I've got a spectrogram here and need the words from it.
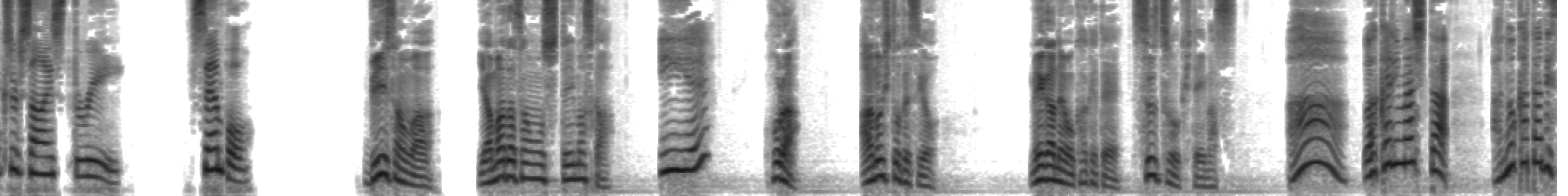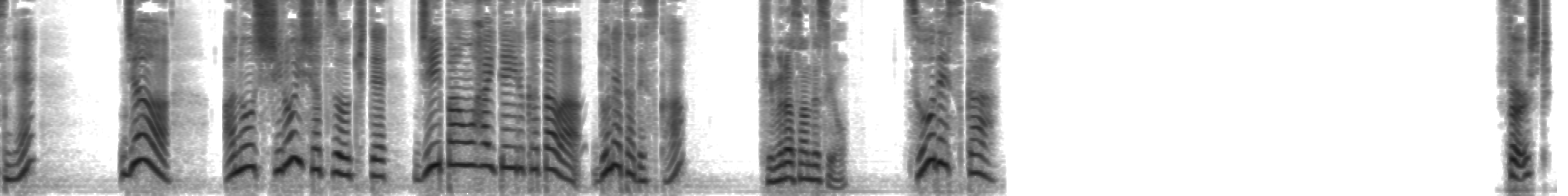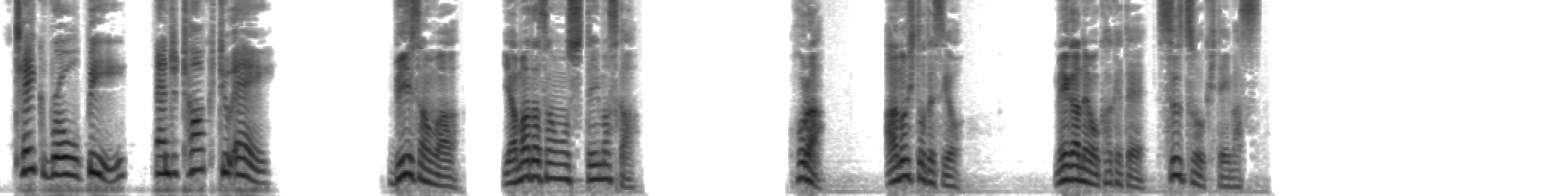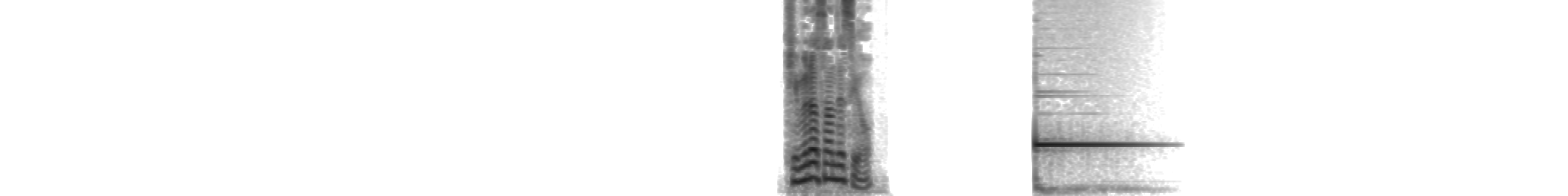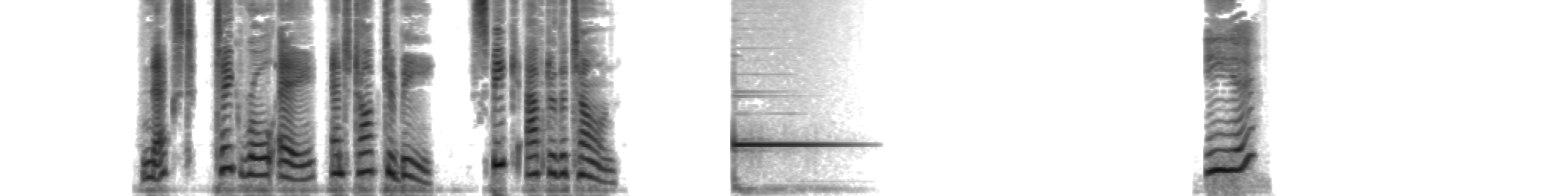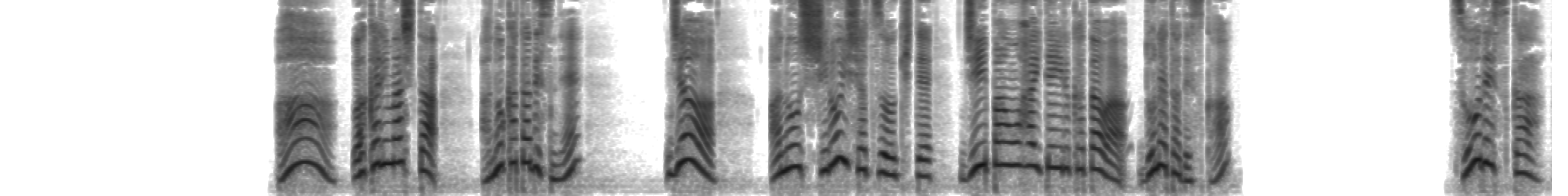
Exercise 3. Sample. B さんは山田さんを知っていますか？いいえ、ほら、あの人ですよ。メガネをかけてスーツを着ています。ああ、わかりました。あの方ですね。じゃあ、あの白いシャツを着てジーパンを履いている方はどなたですか？木村さんですよ。そうですか。First, take role B and talk to A. B さんは山田さんを知っていますか？ほら、あの人ですよ。メガネをかけてスーツを着ています。木村さんですよ。Next, take role A and talk to B. Speak after the tone. いいえ、ああ、わかりました。あの方ですね。じゃあ、あの白いシャツを着てジーパンを履いている方はどなたですかそうですか。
